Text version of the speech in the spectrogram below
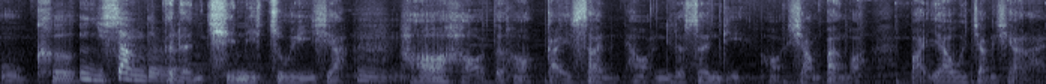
五颗以上的的人，请你注意一下，嗯，好好的哈，改善哈你的身体，哈，想办法把药物降下来，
